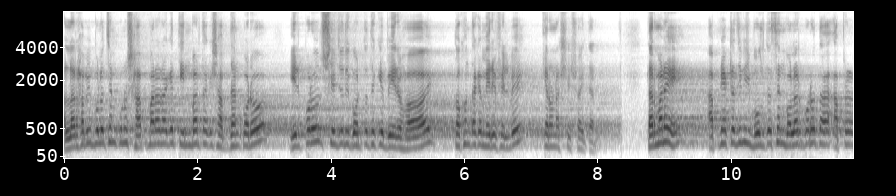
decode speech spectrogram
আল্লাহর হাবিব বলেছেন, কোনো সাপ মারার আগে তিনবার তাকে সাবধান করো। এরপরও সে যদি গর্ত থেকে বের হয়, তখন তাকে মেরে ফেলবে, কেননা সে শয়তান। তার মানে আপনি একটা জিনিস বলতেছেন, বলার পরও তা আপনার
